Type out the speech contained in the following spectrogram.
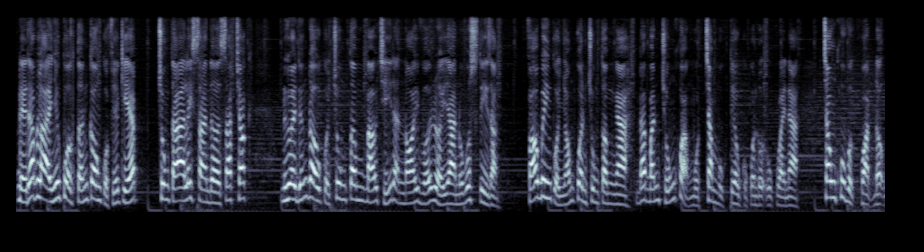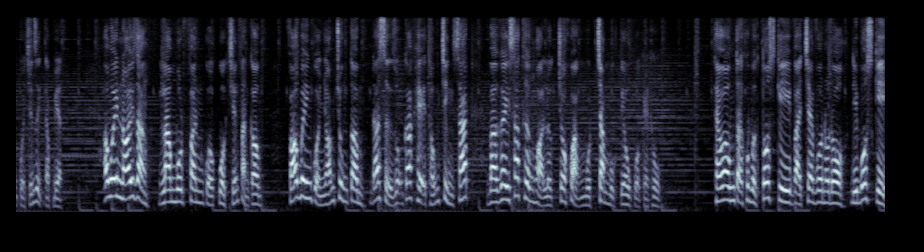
Để đáp lại những cuộc tấn công của phía Kiev, Trung tá Alexander Savchuk, người đứng đầu của trung tâm báo chí đã nói với RIA Novosti rằng pháo binh của nhóm quân trung tâm Nga đã bắn trúng khoảng 100 mục tiêu của quân đội Ukraine trong khu vực hoạt động của chiến dịch đặc biệt. Ông ấy nói rằng là một phần của cuộc chiến phản công, pháo binh của nhóm trung tâm đã sử dụng các hệ thống trinh sát và gây sát thương hỏa lực cho khoảng 100 mục tiêu của kẻ thù. Theo ông, tại khu vực Toski và Chevonodo Diboski,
